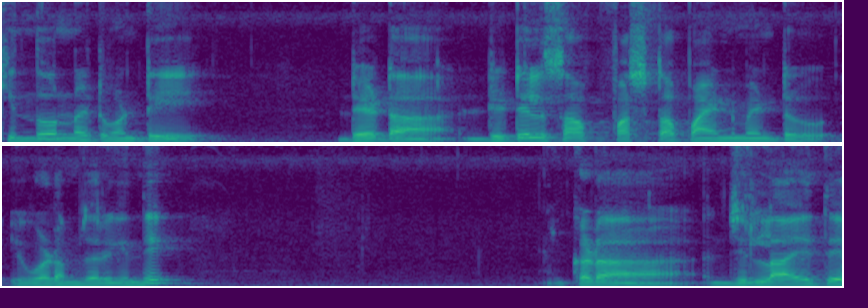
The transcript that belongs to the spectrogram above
కింద ఉన్నటువంటి data details of first appointment ఇవ్వడం జరిగింది. ఇక్కడ జిల్లా అయితే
